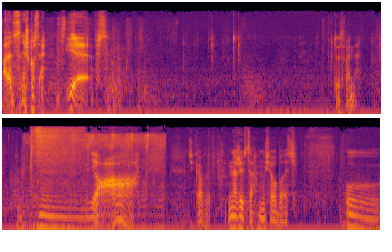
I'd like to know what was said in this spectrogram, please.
Ale dostaniesz kosę. Jeps. To jest fajne. Ja. Ciekawe. Na żywca musiało boleć. Uuu.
